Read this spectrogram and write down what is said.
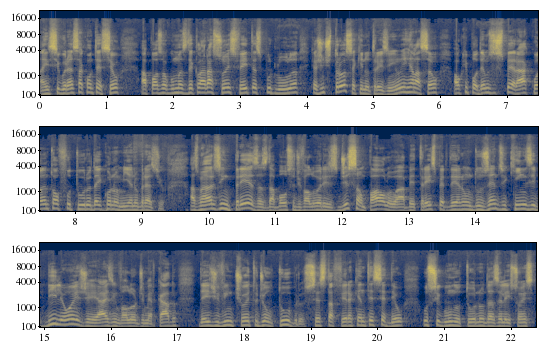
A insegurança aconteceu após algumas declarações feitas por Lula que a gente trouxe aqui no 3 em 1 em relação ao que podemos esperar quanto ao futuro da economia no Brasil. As maiores empresas da Bolsa de Valores de São Paulo, a B3, perderam 215 bilhões de reais em valor de mercado desde 28 de outubro, sexta-feira que antecedeu o segundo turno das eleições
